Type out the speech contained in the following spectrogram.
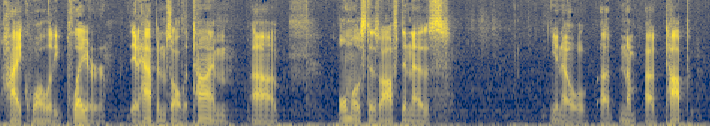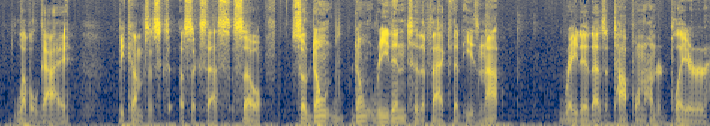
high quality player. It happens all the time, uh, almost as often as you know a, num- a top level guy becomes a, a success. So so don't don't read into the fact that he's not rated as a top 100 player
